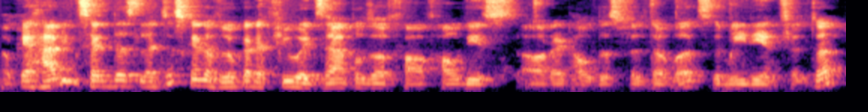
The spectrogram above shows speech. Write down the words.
Okay, having said this, let's just kind of look at a few examples of, of how these, all right, how this filter works, the median filter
